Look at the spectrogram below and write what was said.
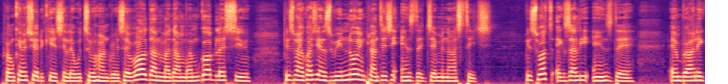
from Chemistry Education Level 200. Say, well done, madam. Um, God bless you. Please, my question is we know implantation ends the germinal stage. Please, what exactly ends the embryonic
